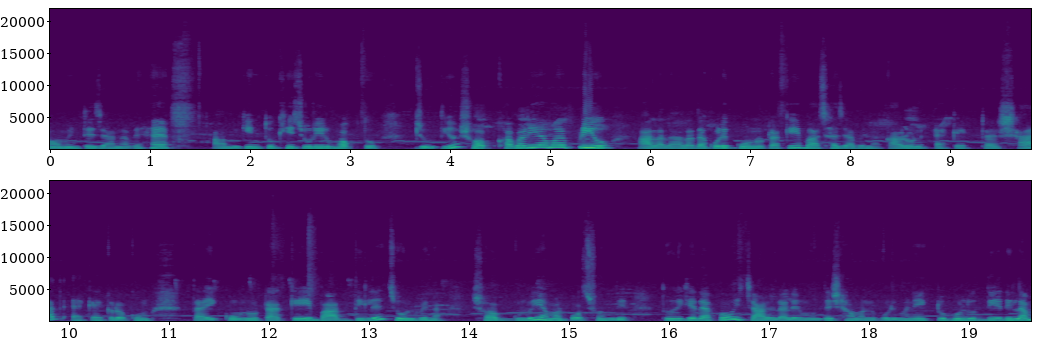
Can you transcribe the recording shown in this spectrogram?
কমেন্টে জানাবে। হ্যাঁ আমি কিন্তু খিচুড়ির ভক্ত, যদিও সব খাবারই আমার প্রিয়, আলাদা আলাদা করে কোনোটাকেই বাছা যাবে না, কারণ এক একটার স্বাদ এক এক রকম, তাই কোনোটাকেই বাদ দিলে চলবে না। সবগুলোই আমার পছন্দের। তো ওদিকে দেখো, ওই চাল ডালের মধ্যে সামান্য পরিমাণে একটু হলুদ দিয়ে দিলাম,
